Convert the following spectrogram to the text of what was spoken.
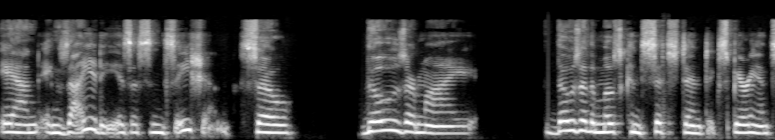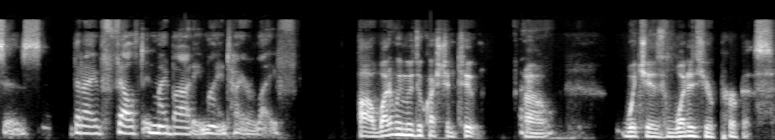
and anxiety is a sensation. So those are my those are the most consistent experiences that I've felt in my body my entire life. Uh, why don't we move to question two, uh, which is what is your purpose?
